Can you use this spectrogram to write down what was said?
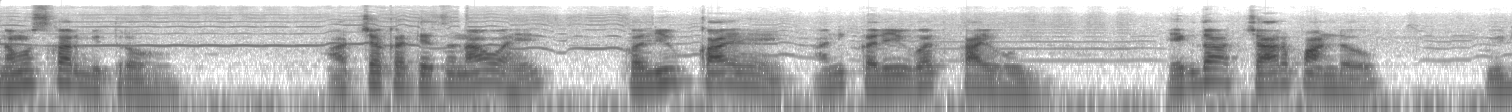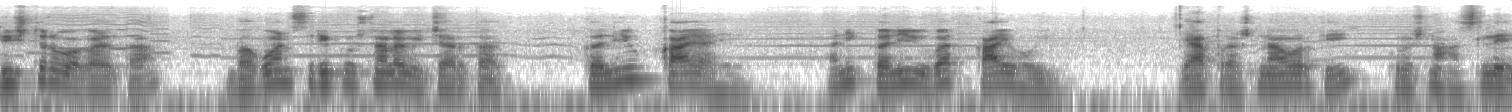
नमस्कार मित्र हो. आजच्या कथेचं नाव आहे कलियुग काय आहे आणि कलियुगात काय होईल? एकदा चार पांडव युधिष्ठिर वगळता भगवान श्रीकृष्णाला विचारतात कलियुग काय आहे आणि कलियुगात काय होईल? या प्रश्नावरती कृष्ण हसले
